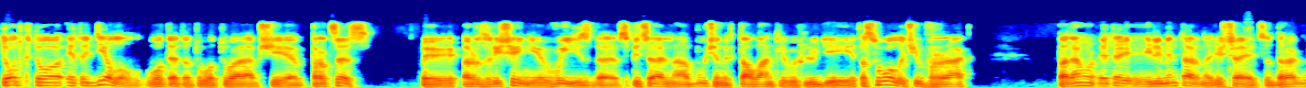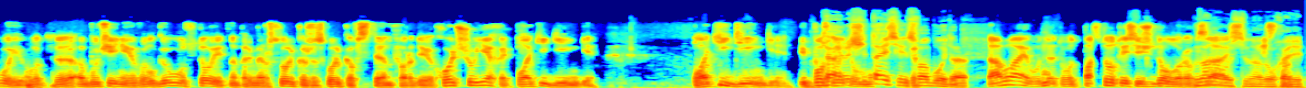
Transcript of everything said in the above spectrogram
Тот, кто это делал, вот этот вот вообще процесс э, разрешения выезда специально обученных талантливых людей, это сволочь и враг. Потому это элементарно решается, дорогой. Вот э, обучение в ЛГУ стоит, например, столько же, сколько в Стэнфорде. Хочешь уехать, плати деньги плати деньги. И после да, этого... рассчитайся и свободен. Да, давай вот это вот по 100 тысяч долларов На за... новости надо уходить.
